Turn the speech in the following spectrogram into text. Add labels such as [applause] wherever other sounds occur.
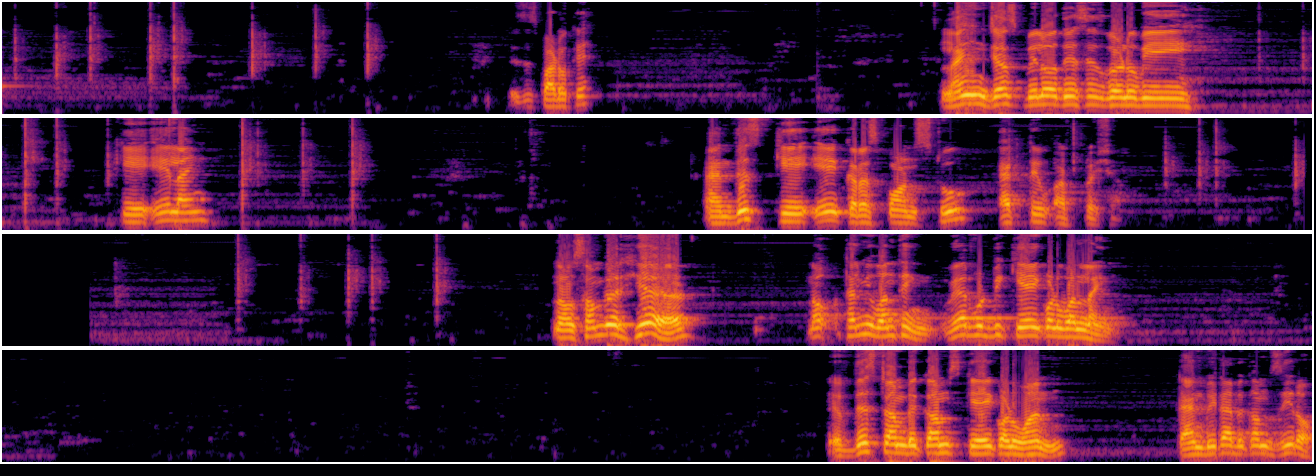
Is this part okay? Line just below this is going to be Ka line and this Ka corresponds to active earth pressure. Now somewhere here now tell me one thing where would be k equal to 1 line? If this term becomes k equal to 1 tan beta becomes 0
